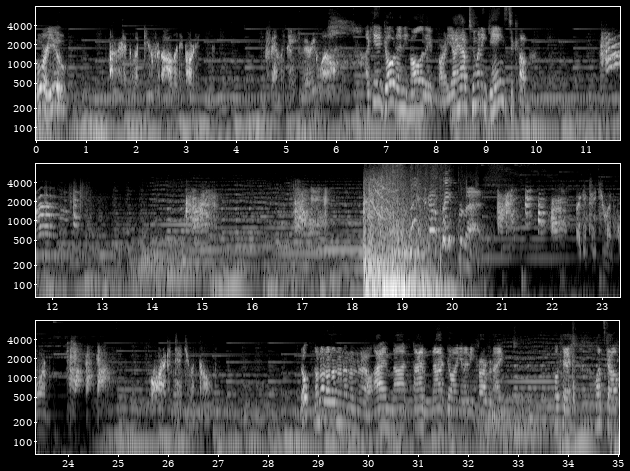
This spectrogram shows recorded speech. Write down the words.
Who are you? I'm here to collect you for the holiday party. Family paid very well. I can't go to any holiday party. I have too many games to cover. You gotta pay for that. I can take you in warm, or I can take you in cold. Nope. No, no, no, no, no, no, no, no, no. I'm not. I'm not going in any carbonite. Okay, let's go.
